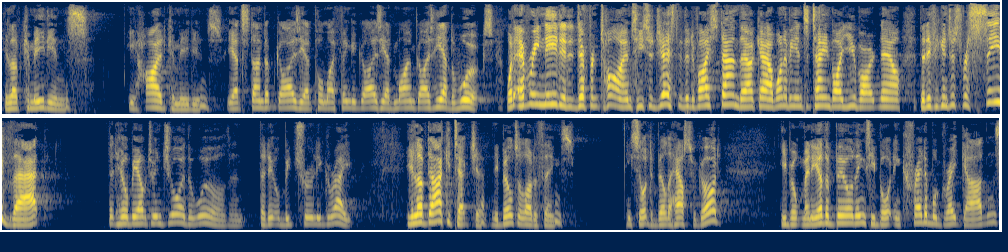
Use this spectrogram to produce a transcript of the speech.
He loved comedians. He hired comedians. He had stand up guys, he had pull my finger guys, he had mime guys, he had the works. Whatever he needed at different times, he suggested that if I stand there, okay, I want to be entertained by you right now, that if he can just receive that, that he'll be able to enjoy the world and that it will be truly great. He loved architecture. He built a lot of things. He sought to build a house for God. He built many other buildings. He bought incredible great gardens.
